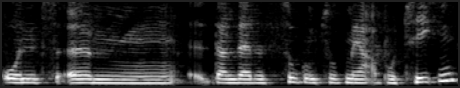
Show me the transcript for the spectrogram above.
Und ähm, dann werden es Zug um Zug mehr Apotheken.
